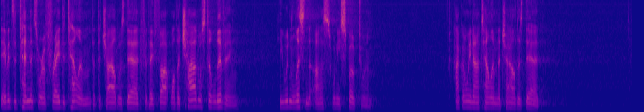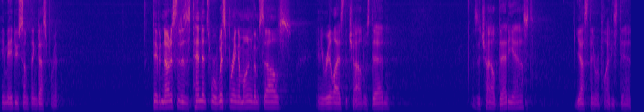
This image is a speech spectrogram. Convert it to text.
David's attendants were afraid to tell him that the child was dead, for they thought while the child was still living, he wouldn't listen to us when he spoke to him. How can we now tell him the child is dead? He may do something desperate. David noticed that his attendants were whispering among themselves, and he realized the child was dead. Is the child dead? He asked. Yes, they replied, he's dead.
